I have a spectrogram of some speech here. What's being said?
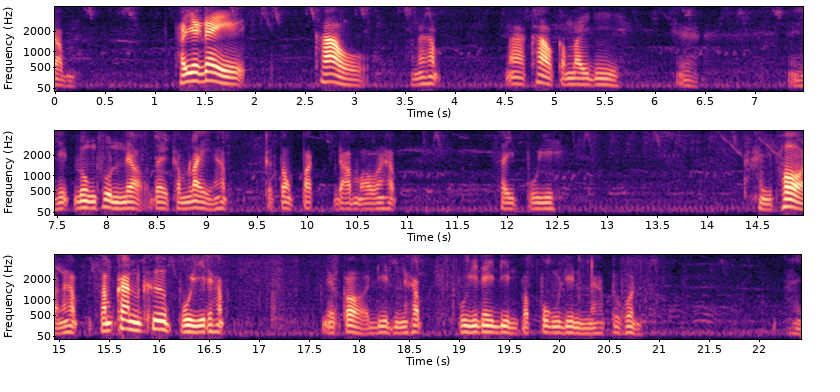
ดำพายังได้ข้าวนะครับนาข้าวกำไรดีฮ็ดลงทุนแล้วได้กำไรนะครับ ก็ต้องปักดำเอานะครับ ใส่ปุ๋ยให้พ่อนะครับสำคัญคือปุ๋ยนะครับ แล้วก็ดินนะครับ ปุ๋ยในดินปรับปรุงดินนะครับ ทุกคน ให้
